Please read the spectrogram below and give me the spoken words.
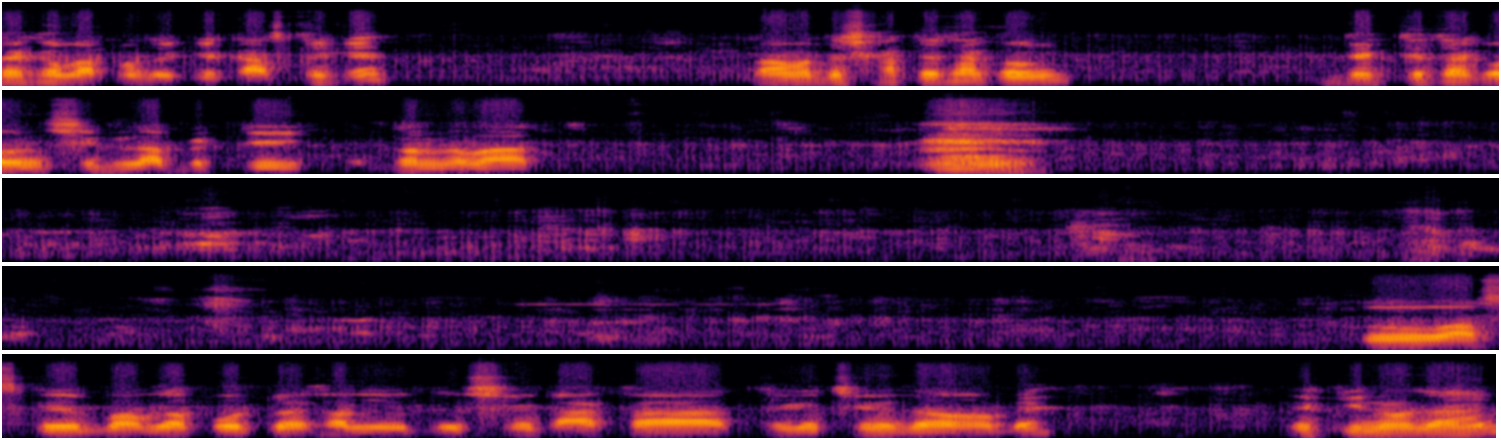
দেখাবো আপনাদেরকে কাছ থেকে। তো আমাদের সাথে থাকুন, দেখতে থাকুন, শিডিউল আপডেটটি, ধন্যবাদ। তো আজকে বগা পটুয়াখালীর উদ্দেশ্যে ঢাকা থেকে ছেড়ে দেওয়া হবে। একটি নৌজাহান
